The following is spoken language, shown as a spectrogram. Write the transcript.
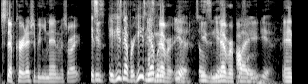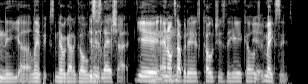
Steph Curry. That should be unanimous, right? It's, he's, he's, he's never he's, he's never never, yeah. So, he's yeah, never off of- played yeah. in the uh, Olympics. Never got a gold. This is medal. last shot. yeah, and on top of that, his coach is the head coach. Yeah. It makes sense.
